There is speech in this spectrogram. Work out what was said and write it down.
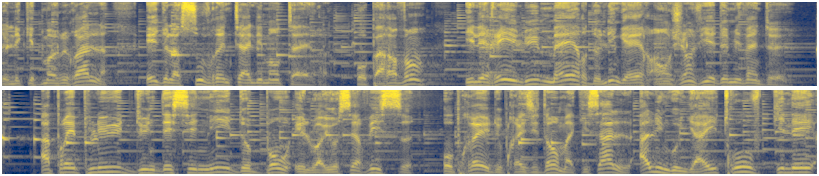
de l'équipement rural et de la souveraineté alimentaire. Auparavant, il est réélu maire de Linger en janvier 2022. Après plus d'une décennie de bons et loyaux services auprès du président Macky Sall, trouve qu'il est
